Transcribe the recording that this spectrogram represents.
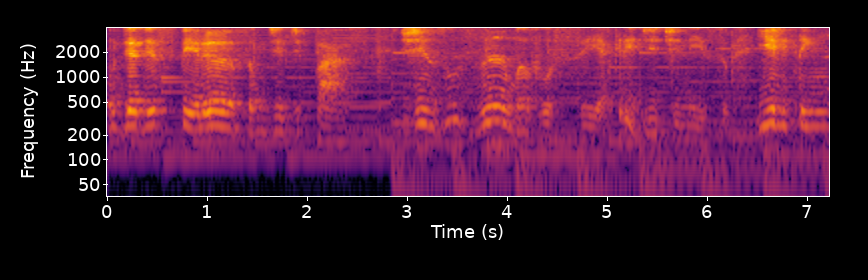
um dia de esperança, um dia de paz. Jesus ama você, acredite nisso, e Ele tem um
